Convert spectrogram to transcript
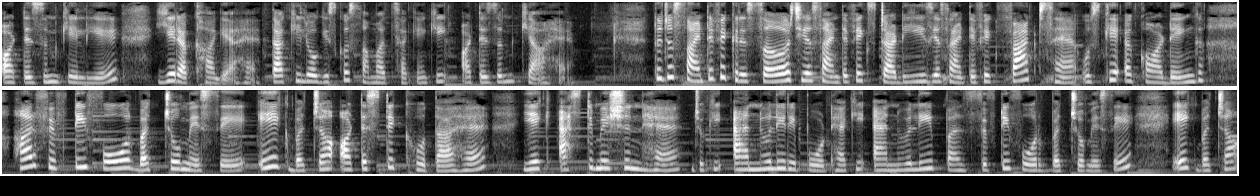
ऑटिज्म के लिए, ये रखा गया है, ताकि लोग इसको समझ सकें कि ऑटिज्म क्या है। तो जो साइंटिफिक रिसर्च या साइंटिफिक स्टडीज़ या साइंटिफिक फैक्ट्स हैं, उसके अकॉर्डिंग हर 54 बच्चों में से एक बच्चा ऑटिस्टिक होता है। ये एक एस्टिमेशन है जो कि एनुअली रिपोर्ट है कि एनुअली 54 बच्चों में से एक बच्चा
